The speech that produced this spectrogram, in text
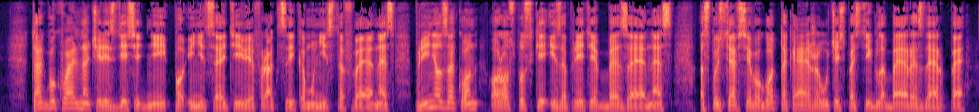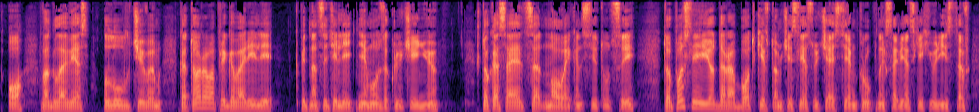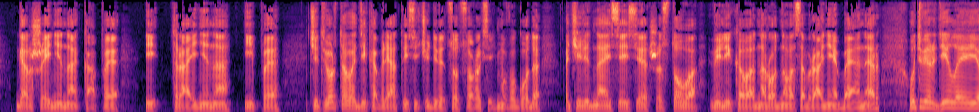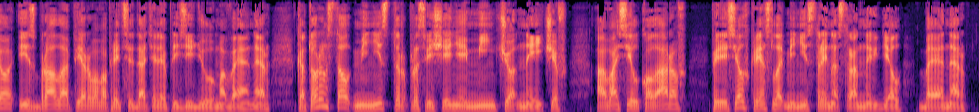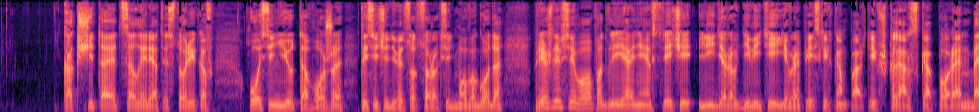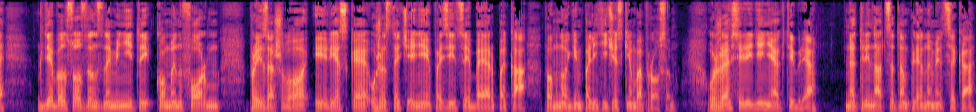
Так буквально через 10 дней по инициативе фракции коммунистов ВНС принял закон о распуске и запрете БЗНС, а спустя всего год такая же участь постигла БРСДРП-О во главе с Лулчевым, которого приговорили к 15-летнему заключению – что касается новой Конституции, то после ее доработки, в том числе с участием крупных советских юристов Горшенина КП и Трайнина ИП, 4 декабря 1947 года очередная сессия шестого Великого Народного Собрания БНР утвердила ее и избрала первого председателя Президиума ВНР, которым стал министр просвещения Минчо Нейчев, а Васил Коларов пересел в кресло министра иностранных дел БНР. Как считает целый ряд историков, осенью того же 1947 года Прежде всего, под влиянием встречи лидеров девяти европейских компартий в Шклярско-Порембе, где был создан знаменитый Коминформ, произошло и резкое ужесточение позиций БРПК по многим политическим вопросам. Уже в середине октября на 13-м пленуме ЦК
